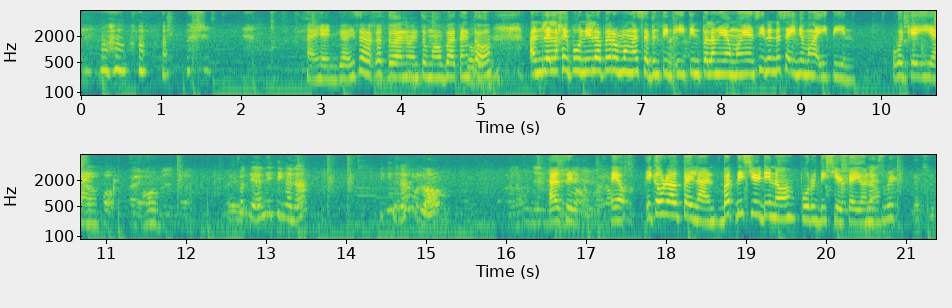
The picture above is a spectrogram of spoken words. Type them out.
Ayan guys, nakakatuwa naman itong mga batang to. Ang lalaki po nila pero mga 17, 18 pa lang yung mga yan. Sino na sa inyo mga 18? Bukod kay Ian. Pati yan, itinga na? Itinga na? Wala. Alam ko din. Ah, sila. Ayun. Ikaw, Ralph Kailan. But this year din, no? Puro this year kayo, no? Next week. Next week.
